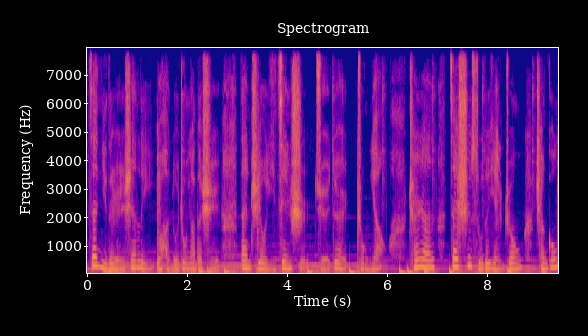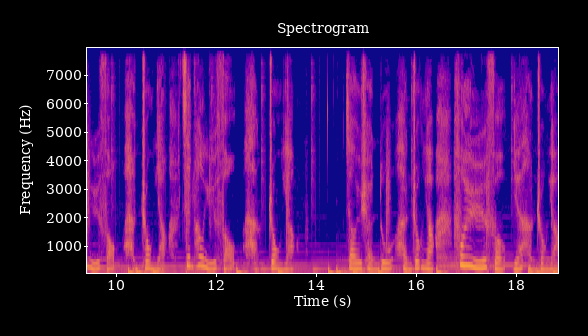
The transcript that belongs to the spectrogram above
在你的人生里有很多重要的事，但只有一件事绝对重要。诚然，在世俗的眼中，成功与否很重要，健康与否很重要。教育程度很重要，富裕与否也很重要，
